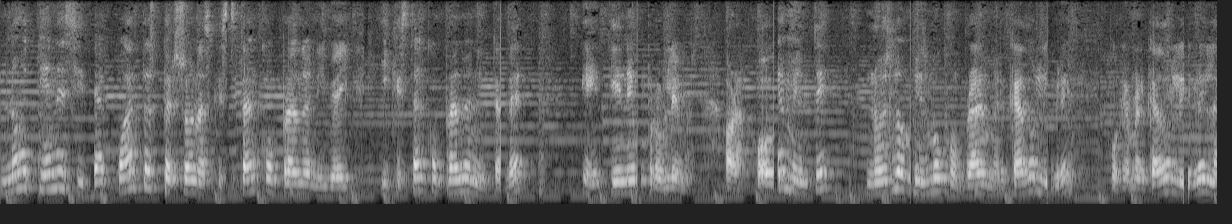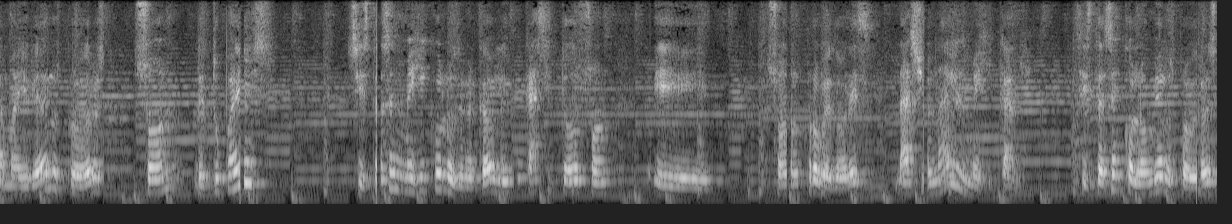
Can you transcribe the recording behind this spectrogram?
No tienes idea cuántas personas que están comprando en eBay y que están comprando en internet eh, tienen problemas. Ahora, obviamente no es lo mismo comprar en Mercado Libre porque en Mercado Libre la mayoría de los proveedores son de tu país. Si estás en México, los de Mercado Libre casi todos son, eh, son proveedores nacionales mexicanos. Si estás en Colombia, los proveedores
